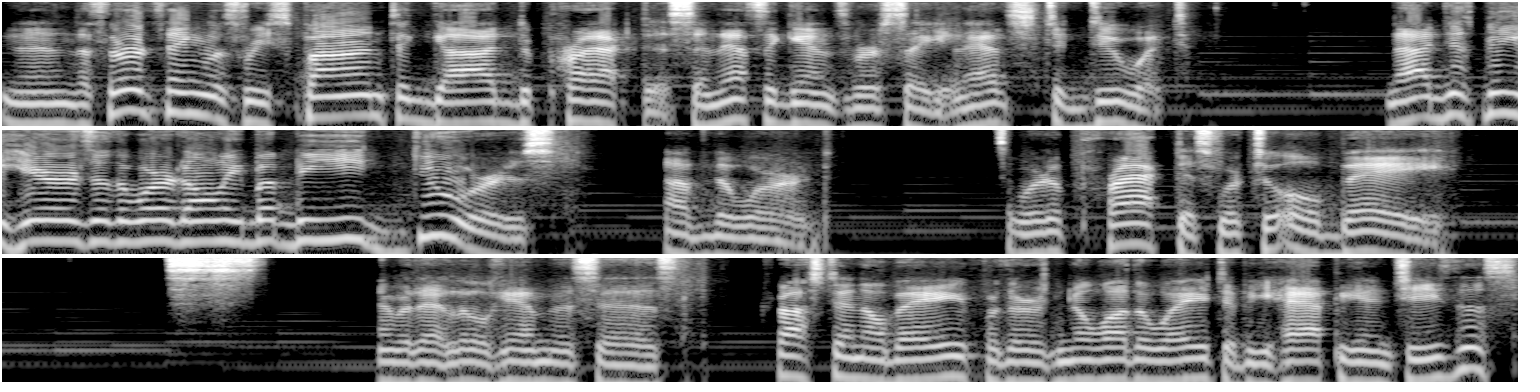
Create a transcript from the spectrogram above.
And the third thing was respond to God to practice. And that's again verse 8. And that's to do it. Not just be hearers of the word only, but be doers of the word. So we're to practice, we're to obey. Remember that little hymn that says, trust and obey, for there is no other way to be happy in Jesus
